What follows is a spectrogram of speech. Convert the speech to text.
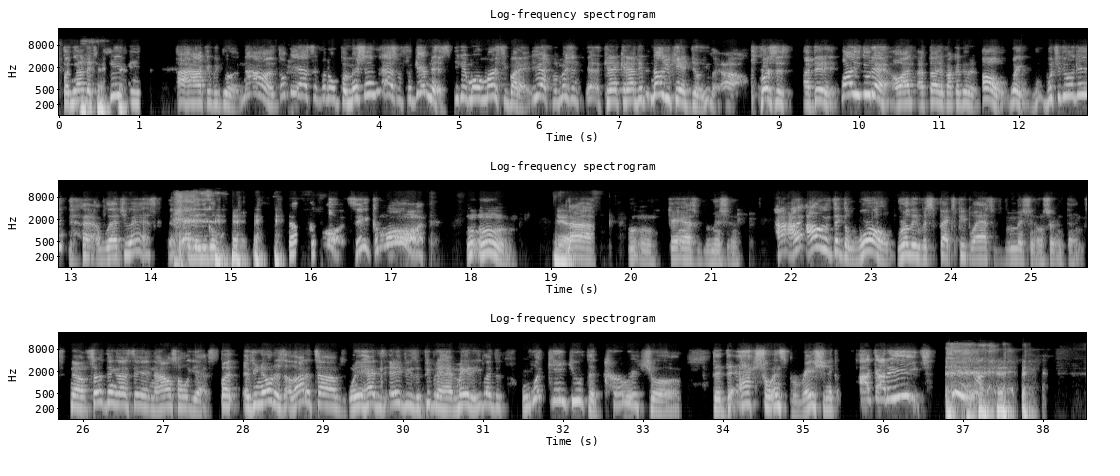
but now that you see me, How, how can we do it? No, don't be asking for no permission. Ask for forgiveness. You get more mercy by that. You ask permission. Can I, can I do it? No, you can't do it. You're like, oh, versus I did it. Why you do that? Oh, I, I thought if I could do it. Oh, wait, what you do again? I'm glad you asked. And then you go, no, come on. See, come on. Mm-mm. Yeah. Nah, mm-mm. can't ask for permission. I, I don't even think the world really respects people asking for permission on certain things. Now, certain things I say in the household, yes. But if you notice, a lot of times when you had these interviews with people that had made it, you're like, well, what gave you the courage or the, the actual inspiration? I gotta eat.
